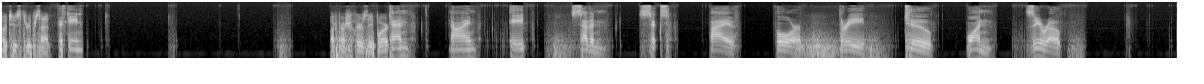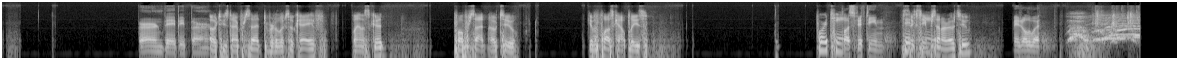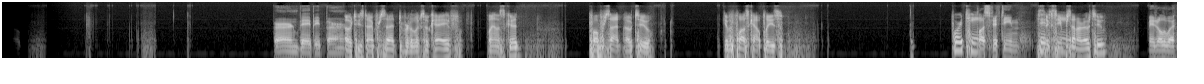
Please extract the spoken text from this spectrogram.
O2's 3%. 15, Water pressure clears the abort. 10, 9, 8, 7, 6, 5, 4, 3, 2, 1, 0. Burn, baby, burn. O2's 9%. Diverter looks okay. Plan looks good. 12% O2. Give a plus count, please. 14. Plus 15. 16% on O2. Made it all the way. Burn, baby, burn. O2's 9%. Diverter looks okay. F- Plan looks good. 12% O2. Give a plus count, please. 14. Plus 15. 16% on O2. Made it all the way.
